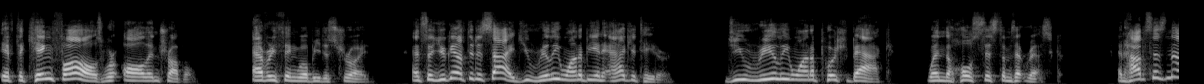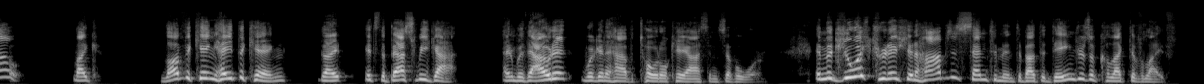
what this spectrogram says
if the king falls, we're all in trouble everything will be destroyed. And so you're going to have to decide you really want to be an agitator? Do you really want to push back when the whole system's at risk? And Hobbes says no. Like, love the king, hate the king, right? It's the best we got. And without it, we're going to have total chaos and civil war. In the Jewish tradition, Hobbes' sentiment about the dangers of collective life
